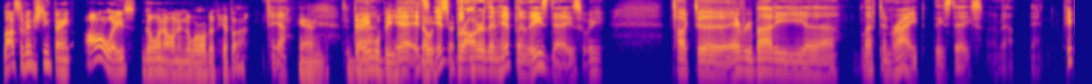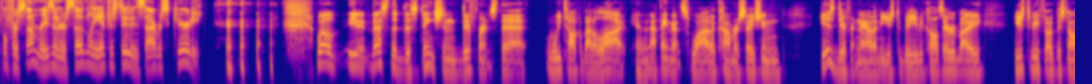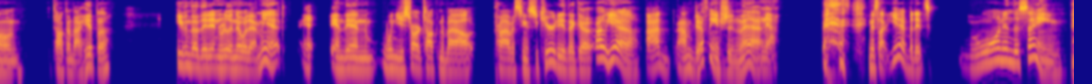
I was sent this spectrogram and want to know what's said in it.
lots of interesting things always going on in the world of HIPAA. Yeah. And today Well, will be Yeah, it's no it's broader than HIPAA these days. We talk to everybody uh, left and right these days about and people for some reason are suddenly interested in cybersecurity. Well, you know, that's the distinction difference that we talk about a lot. And I think that's why the conversation is different now than it used to be because everybody used to be focused on talking about HIPAA, even though they didn't really know what that meant. And then when you start talking about privacy and security, they go, oh, yeah, I, I'm definitely interested in that. Yeah. and it's like, yeah, but it's one and the same.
